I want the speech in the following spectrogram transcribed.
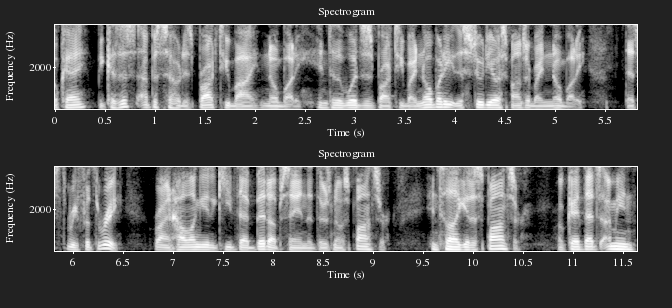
Okay? Because this episode is brought to you by nobody. Into the Woods is brought to you by nobody. The studio is sponsored by nobody. That's three for three. Ryan, how long are you to keep that bid up saying that there's no sponsor? Until I get a sponsor. Okay, that's, I mean,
